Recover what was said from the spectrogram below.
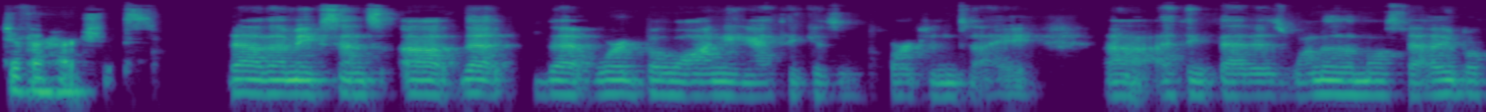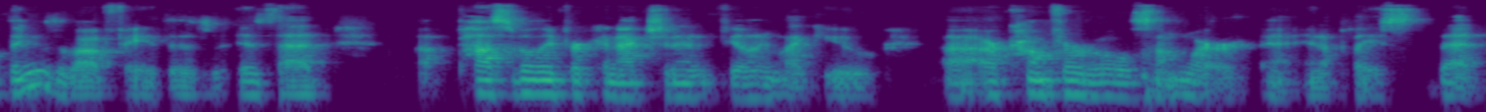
different hardships. Yeah, that makes sense. Uh, that that word belonging, I think, is important. I uh, I think that is one of the most valuable things about faith is is that uh, possibility for connection and feeling like you uh, are comfortable somewhere in a place that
